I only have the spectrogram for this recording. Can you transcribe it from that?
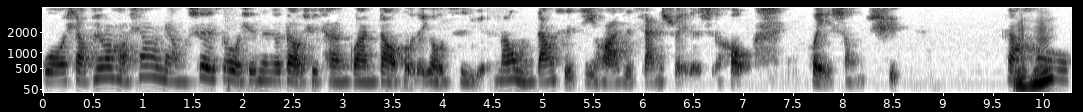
我小朋友好像两岁的时候，我先生就带我去参观道和的幼稚园，然后我们当时计划是三岁的时候。会送去，然后，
